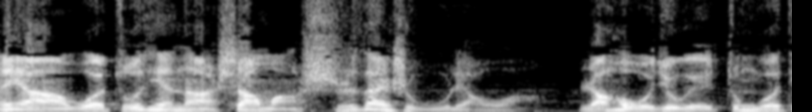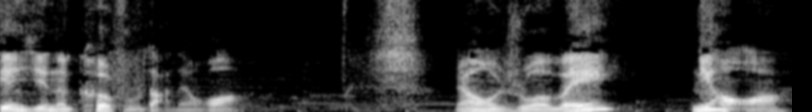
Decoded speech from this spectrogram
哎呀，我昨天呢上网实在是无聊啊，然后我就给中国电信的客服打电话，然后我就说：“喂，你好啊，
